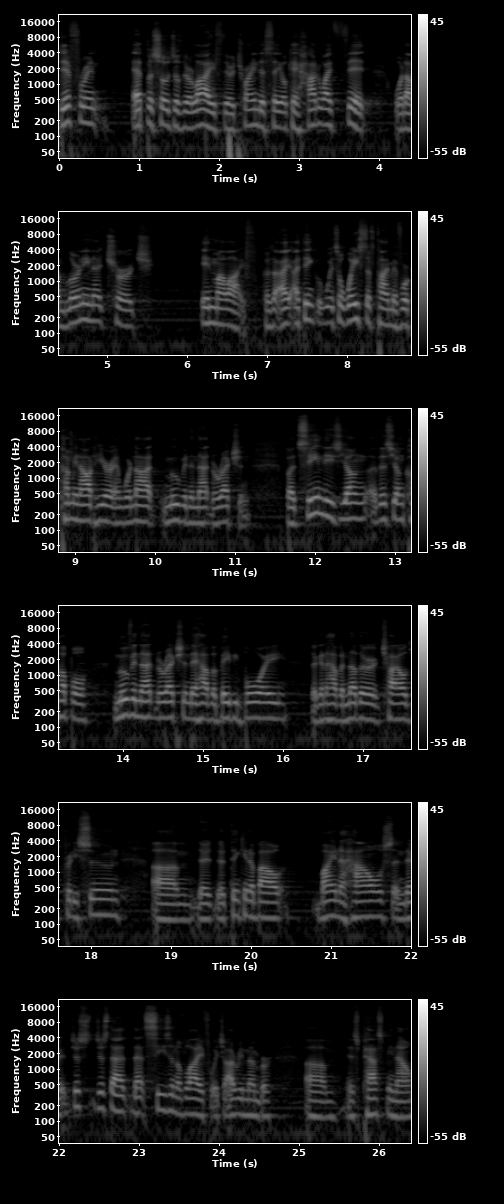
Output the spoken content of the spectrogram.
different episodes of their life, they're trying to say, okay, how do I fit what I'm learning at church in my life? Because I, I think it's a waste of time if we're coming out here and we're not moving in that direction. But seeing these young, uh, this young couple move in that direction, they have a baby boy, they're going to have another child pretty soon. Um, they're, they're thinking about buying a house, and just, just that, that season of life, which I remember, um, is past me now.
